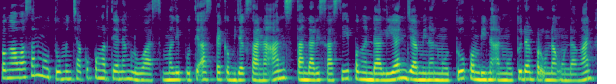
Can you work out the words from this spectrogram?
Pengawasan mutu mencakup pengertian yang luas, meliputi aspek kebijaksanaan, standarisasi, pengendalian, jaminan mutu, pembinaan mutu, dan perundang-undangan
